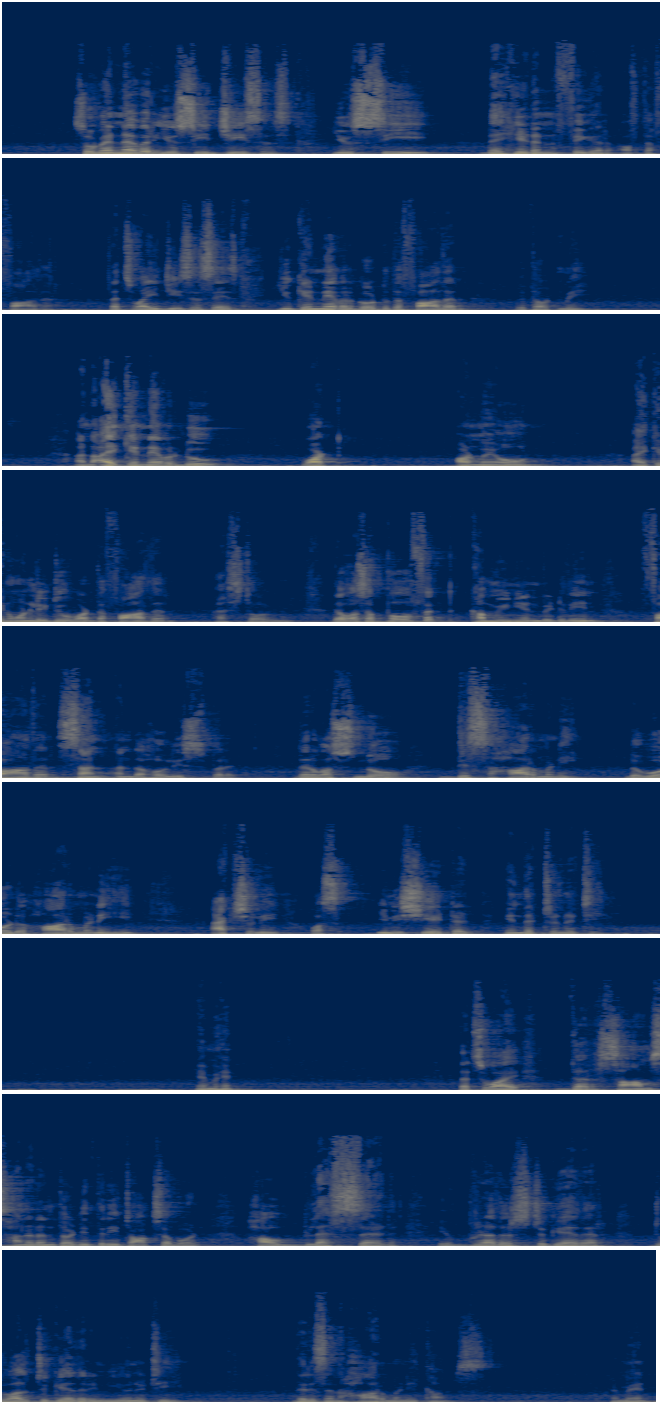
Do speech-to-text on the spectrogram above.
So whenever you see Jesus, you see the hidden figure of the Father. That's why Jesus says, You can never go to the Father without me. And I can never do what on my own. I can only do what the Father has told me. There was a perfect communion between Father, Son, and the Holy Spirit. There was no disharmony. The word harmony actually was initiated in the Trinity. Amen. That's why the Psalms 133 talks about how blessed if brothers together dwell together in unity, there is an harmony comes. Amen.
